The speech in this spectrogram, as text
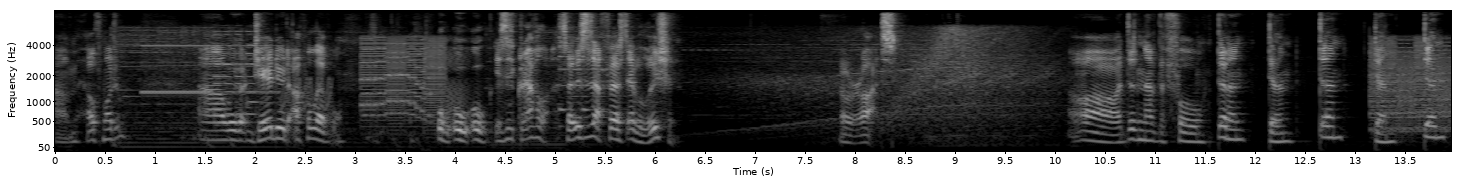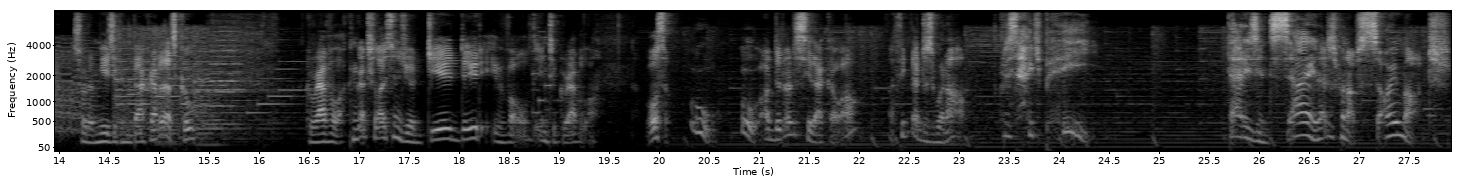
um, health module. Uh, we've got Geodude upper level. Oh, oh, oh, is it Graveler? So this is our first evolution. Alright. Oh, it doesn't have the full dun dun dun dun dun sort of music in the background, but that's cool. Graveler. Congratulations, your Geodude evolved into Graveler. Awesome. Ooh, ooh, oh, did I just see that go up? I think that just went up. Look at his HP. That is insane. That just went up so much.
